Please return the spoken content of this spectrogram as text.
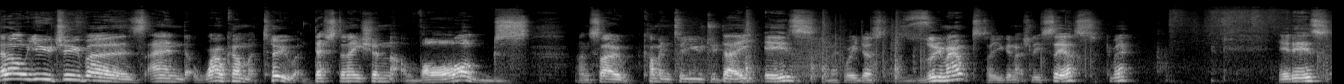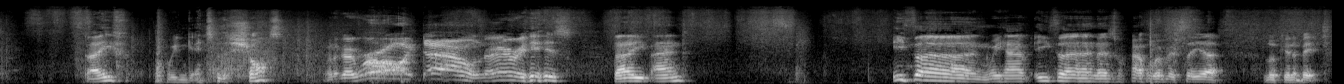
Hello YouTubers and welcome to Destination Vlogs. And so coming to you today is, and if we just zoom out so you can actually see us, come here. It is Dave, if we can get into the shot. I'm gonna go right down, there he is. Dave and Ethan. We have Ethan as well with us here looking a bit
